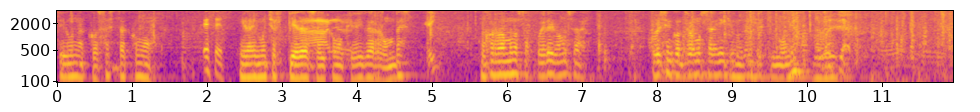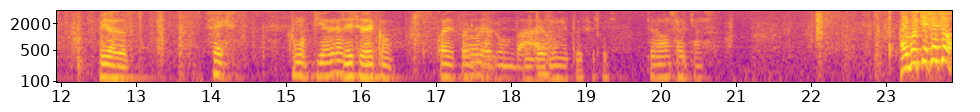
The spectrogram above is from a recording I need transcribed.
Te digo una cosa, está como. Ese es. Mira, hay muchas piedras ahí, Ah, como ya que hay derrumbes. Mejor vámonos afuera y vamos a, a ver si encontramos a alguien que nos dé testimonio. Míralos. Sí, como piedras. Y ahí se ve como. ¿Cuál fue Todo el- el derrumbado. derrumbe, todo ese rollo? Pero vamos a ver qué onda. ¡Ay, güey! ¿Qué es eso?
